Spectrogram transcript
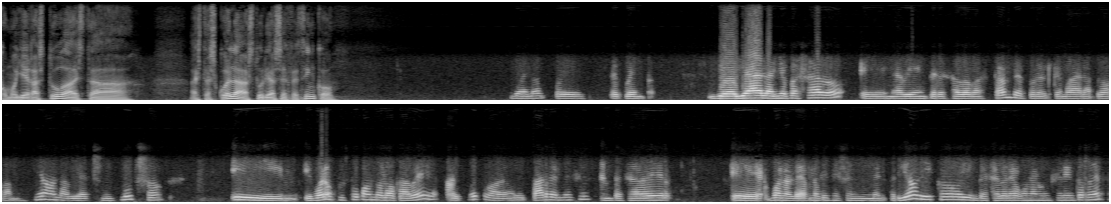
¿cómo llegas tú a esta, a esta escuela, Asturias F5? Bueno, pues te cuento. Yo ya el año pasado me había interesado bastante por el tema de la programación, había hecho un curso y, bueno, justo cuando lo acabé, al poco, al par de meses, empecé a ver, eh, bueno, leer noticias en el periódico y empecé a ver algún anuncio en internet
